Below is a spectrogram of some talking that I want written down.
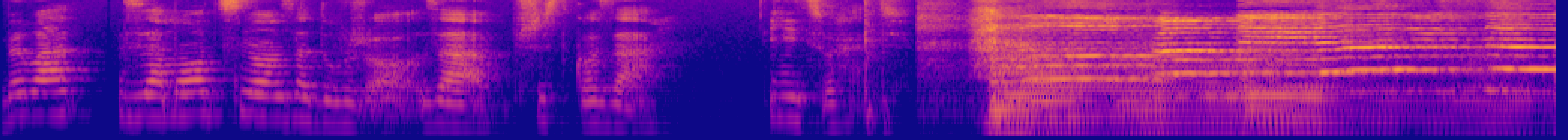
była za mocno, za dużo, za wszystko za. I nic słychać. Hello from the other side.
